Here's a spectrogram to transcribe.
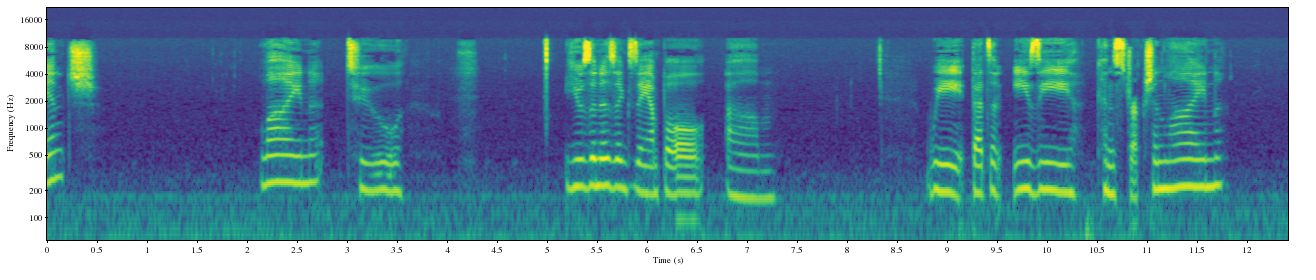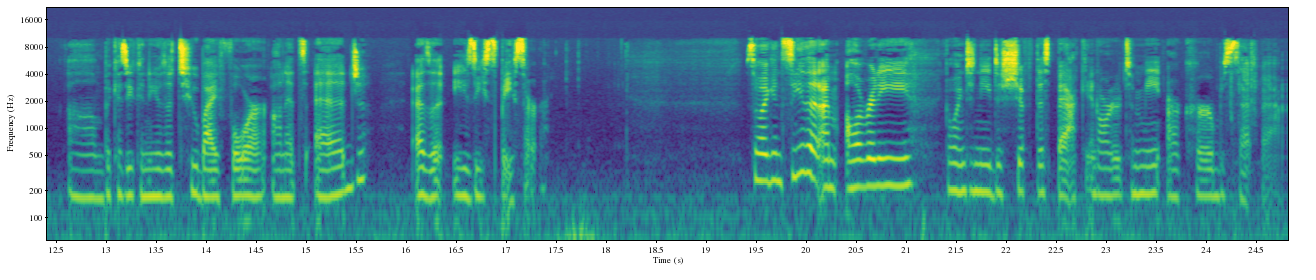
inch line to use it as an example. Um, we that's an easy construction line um, because you can use a 2 by 4 on its edge as an easy spacer. So I can see that I'm already going to need to shift this back in order to meet our curb setback.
